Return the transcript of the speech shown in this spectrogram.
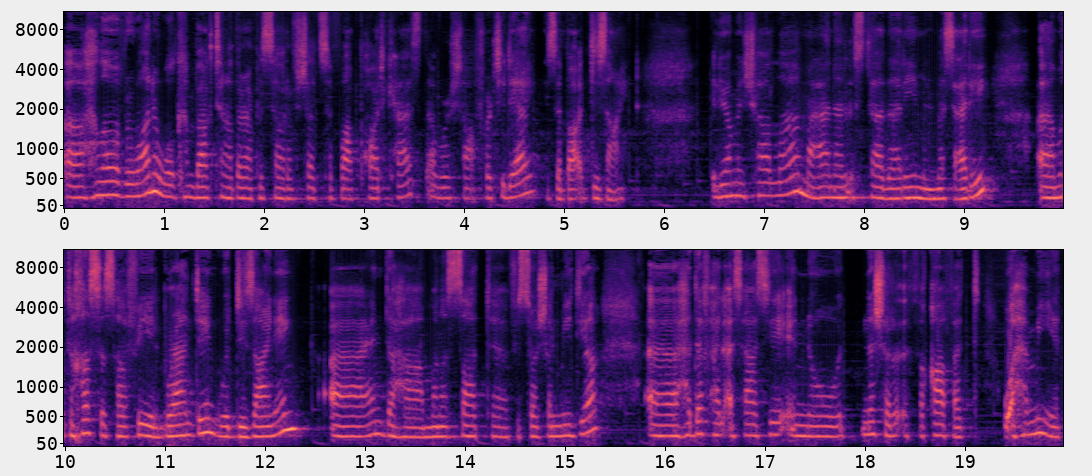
Uh, hello everyone and welcome back to another episode of Shot Safa podcast. Our shot for today is about design. اليوم إن شاء الله معنا الأستاذة ريم المسعري آه، متخصصة في ال branding وال designing آه، عندها منصات في ال social media. آه، هدفها الأساسي أنه نشر ثقافة وأهمية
